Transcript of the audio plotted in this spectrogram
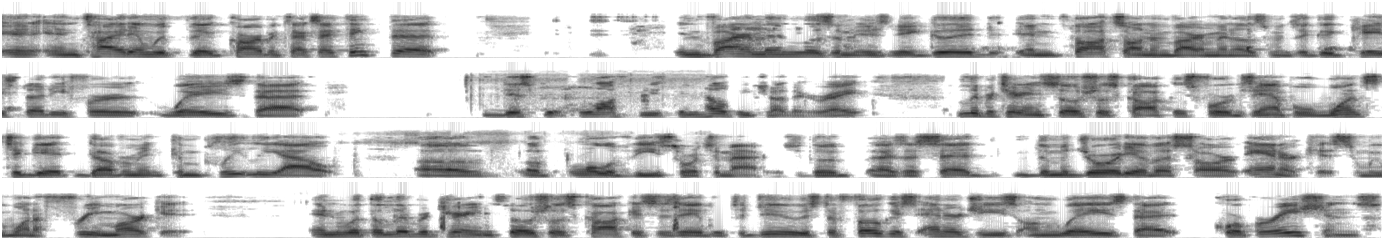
And, and tied in with the carbon tax. I think that environmentalism is a good and thoughts on environmentalism is a good case study for ways that disparate philosophies can help each other. Right. Libertarian Socialist Caucus, for example, wants to get government completely out of of all of these sorts of matters. The, as I said, the majority of us are anarchists, and we want a free market. And what the Libertarian Socialist Caucus is able to do is to focus energies on ways that corporations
